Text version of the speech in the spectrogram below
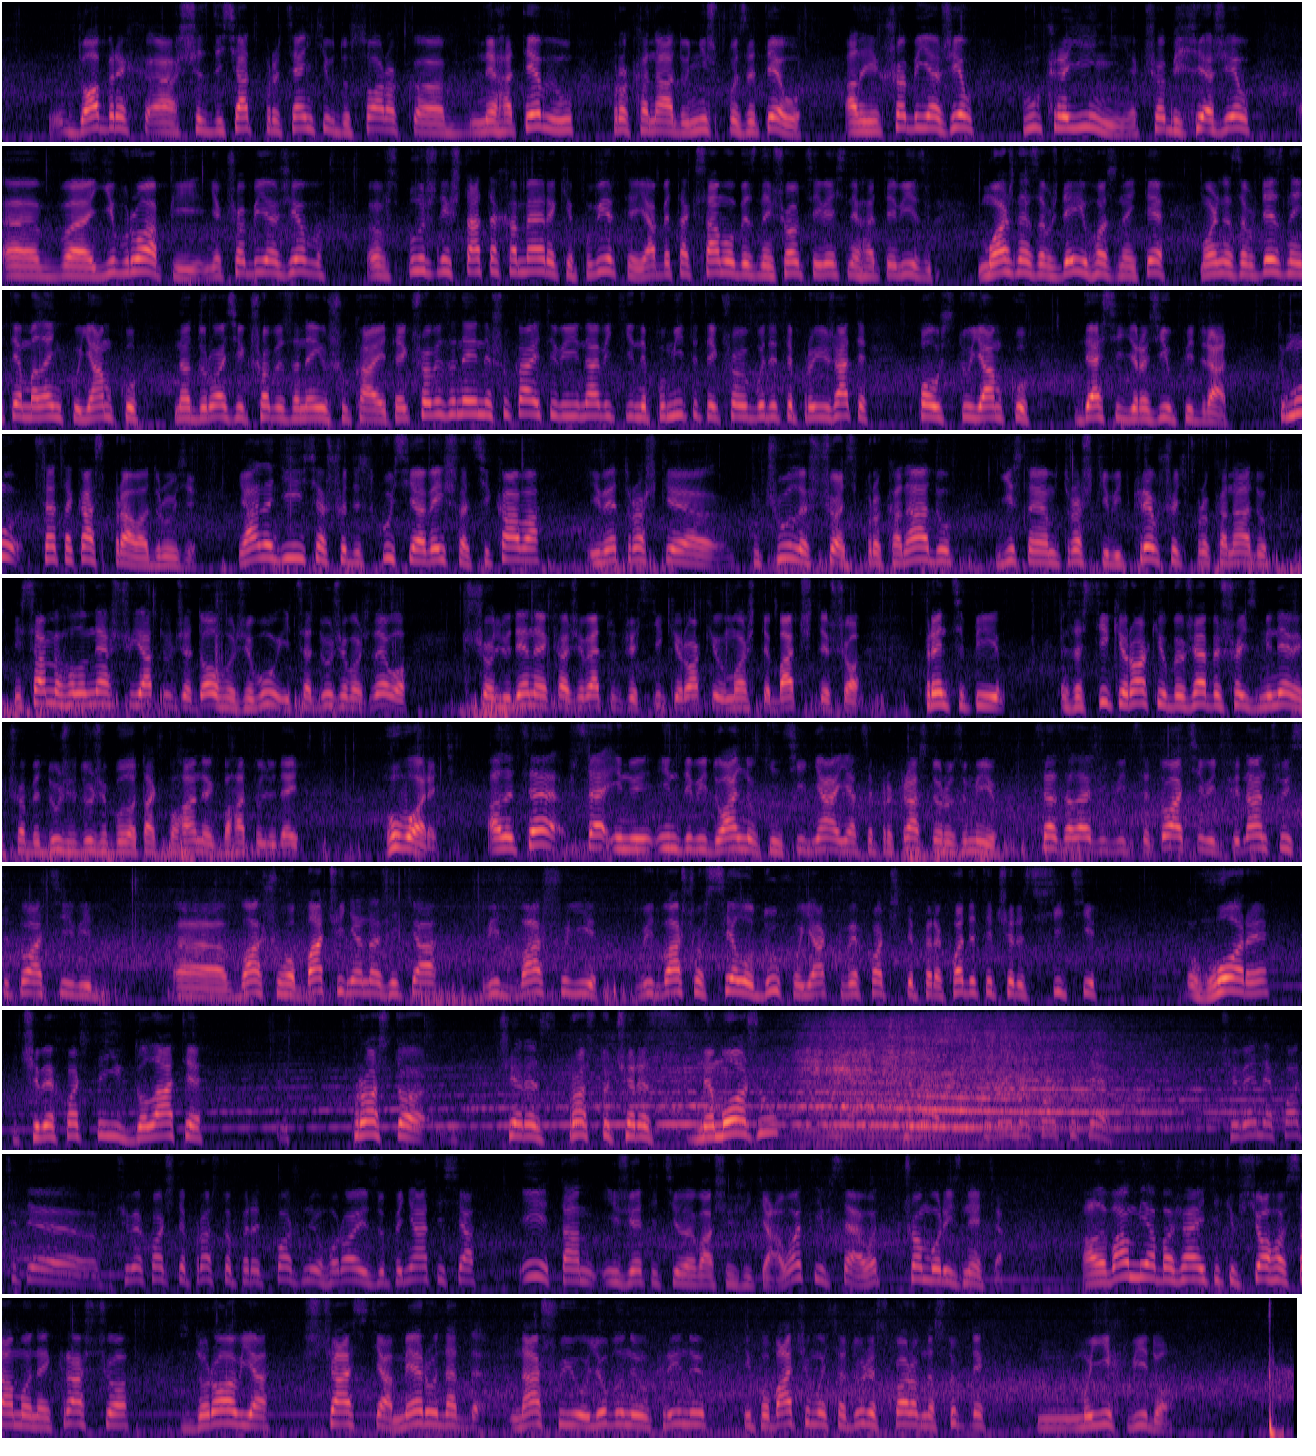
добрих е, 60% до 40% е, негативу про Канаду, ніж позитиву. Але якщо б я жив в Україні, якщо б я жив е, в Європі, якщо б я жив в Сполучених Штатах Америки, повірте, я би так само би знайшов цей весь негативізм. Можна завжди його знайти, можна завжди знайти маленьку ямку на дорозі, якщо ви за нею шукаєте. Якщо ви за нею не шукаєте, ви її навіть і не помітите, якщо ви будете проїжджати повз ту ямку 10 разів підряд. Тому це така справа, друзі. Я надіюся, що дискусія вийшла цікава, і ви трошки почули щось про Канаду. Дійсно, я вам трошки відкрив щось про Канаду. І саме головне, що я тут вже довго живу, і це дуже важливо, що людина, яка живе тут вже стільки років, можете бачити, що в принципі за стільки років би вже би щось змінив, якщо б дуже-дуже було так погано, як багато людей говорять. Але це все індивідуально в кінці дня, я це прекрасно розумію. Це залежить від ситуації, від фінансової ситуації, від е, вашого бачення на життя, від вашої, від вашого силу духу, як ви хочете переходити через всі ці гори, чи ви хочете їх долати просто через, просто через не можу, чи ви, чи ви не хочете. Чи ви не хочете, чи ви хочете просто перед кожною горою зупинятися і там і жити ціле ваше життя? От і все, от в чому різниця. Але вам я бажаю тільки всього самого найкращого, здоров'я, щастя, миру над нашою улюбленою Україною. І побачимося дуже скоро в наступних моїх відео.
